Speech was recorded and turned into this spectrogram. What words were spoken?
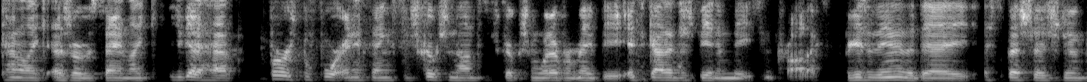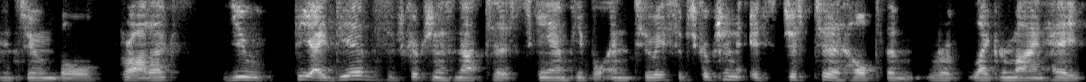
kind of like Ezra was saying, like you got to have first before anything, subscription, non-subscription, whatever it may be, it's got to just be an amazing product. Because at the end of the day, especially as you're doing consumable products, you the idea of the subscription is not to scam people into a subscription. It's just to help them re- like remind hey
